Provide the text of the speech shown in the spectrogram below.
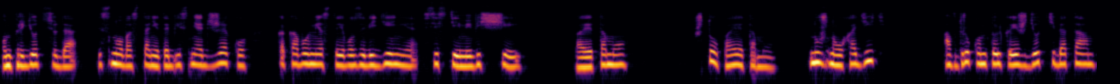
Он придет сюда и снова станет объяснять Джеку, каково место его заведения в системе вещей. Поэтому... Что поэтому? Нужно уходить? А вдруг он только и ждет тебя там?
